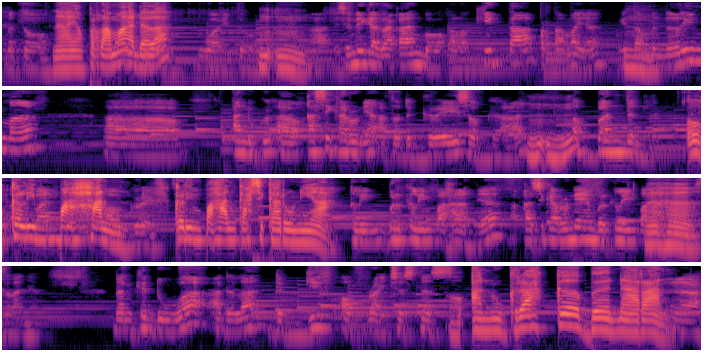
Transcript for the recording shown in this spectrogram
Betul. Nah, yang pertama Apa itu? adalah dua itu. Mm-mm. Nah, di sini dikatakan bahwa kalau kita pertama ya kita Hmm. menerima uh, anugerah uh, kasih karunia atau the grace of God Mm-mm. abundantly. Oh, Jadi kelimpahan. Kelimpahan kasih karunia. Kelim- berkelimpahan ya kasih karunia yang berkelimpahan Aha. istilahnya. Dan kedua adalah the gift of righteousness. Oh, anugerah kebenaran. Ya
